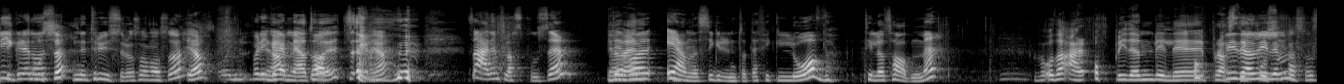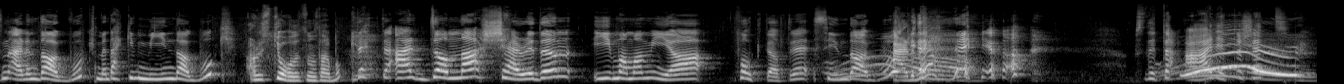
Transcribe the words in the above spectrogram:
ligger det noen skitne truser og sånn også. Ja. For de glemmer jeg å ta ut. Ja. Så er det en plastpose. Det var eneste grunnen til at jeg fikk lov til å ta den med. Og da er oppi den lille I den lille plastposen er det en dagbok, men det er ikke min dagbok. Har du stjålet noens dagbok? Dette er Donna Sheridan i Mamma Mia Folketeatret sin dagbok. Er det det? ja. Så dette er rett og slett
